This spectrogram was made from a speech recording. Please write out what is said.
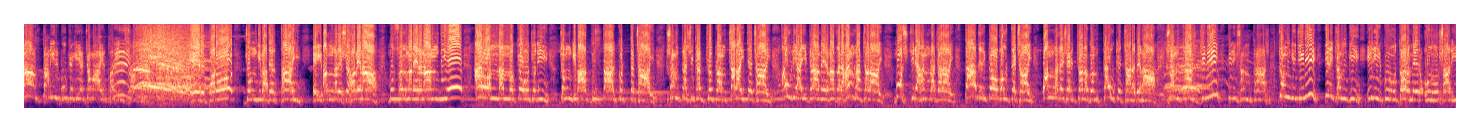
রাজধানীর বুকে গিয়ে জমায়েত হবে এরপরও জঙ্গিবাদের তাই এই বাংলাদেশে হবে না। মুসলমানের নাম দিয়ে আর অন্যান্য কেউ যদি জঙ্গিবাদ বিস্তার করতে চায়, সন্ত্রাসী কার্যক্রম চালাইতে চায়, আউলিয়াই গ্রামের বাজারে হামলা চালায়, মসজিদে হামলা চালায়, তাদেরকেও বলতে চাই বাংলাদেশের জনগণ কাউকে ছাড়বে না। সন্ত্রাস যিনি, তিনি সন্ত্রাস। জঙ্গি যিনি, তিনি জঙ্গি। ইনি কোন ধর্মের অনুসারী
